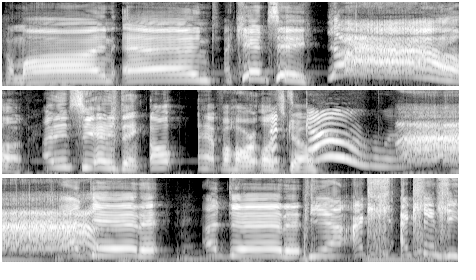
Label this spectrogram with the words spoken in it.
Come on, and I can't see. Yeah! I didn't see anything. Oh, half a heart. Let's, go. Go. I did it. I did it. Yeah, I, I can't do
